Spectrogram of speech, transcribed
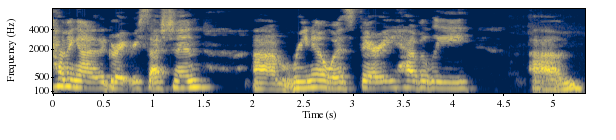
coming out of the Great Recession. Um, Reno was very heavily um,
